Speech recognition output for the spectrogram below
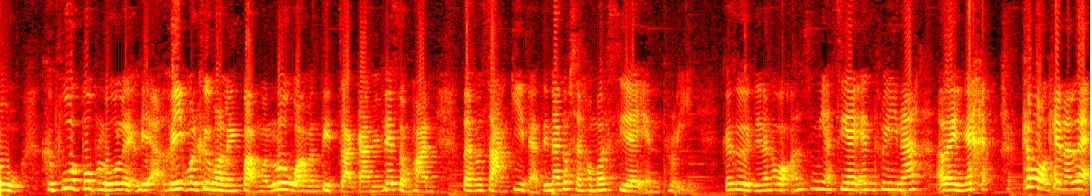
ลูก คือพูดปุ๊บรู้เลยพี่เฮ้ยมันคือมะเร็งปากมดลูกว่ะมันติดจากการมีเพศสัมพันธ์ แต่ภาษาอังกฤษเนี่ยติน่าก็ใช้คำว่า CIN3 ก็คือติน่าก็บอกอะมี CIN3 นะ อะไรอย่างเงี้ยแค่บอกแค่นั้นแหละ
